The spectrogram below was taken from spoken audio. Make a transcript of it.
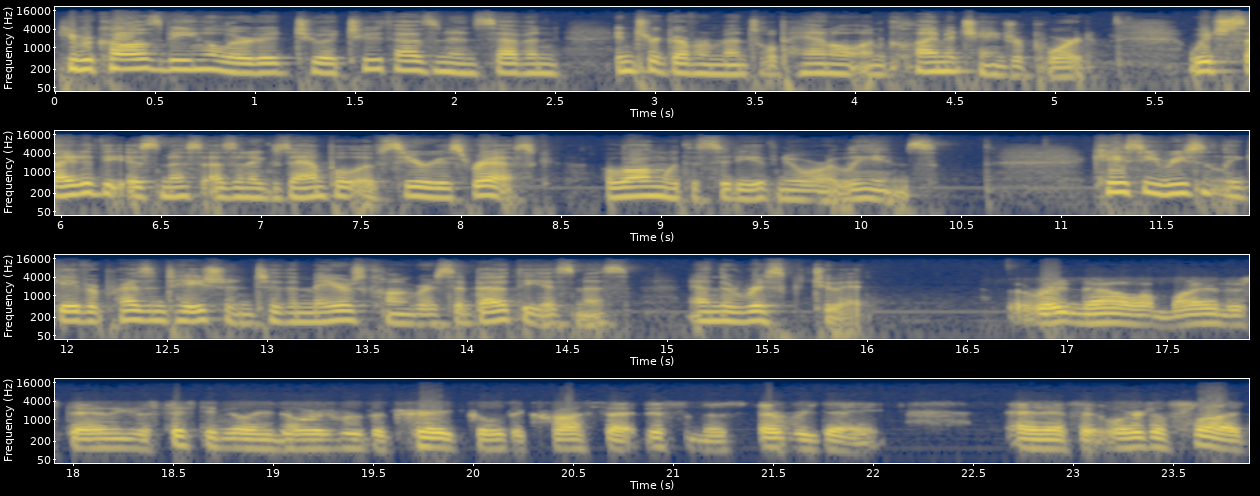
He recalls being alerted to a 2007 Intergovernmental Panel on Climate Change report, which cited the Isthmus as an example of serious risk along with the city of New Orleans. Casey recently gave a presentation to the Mayor's Congress about the isthmus and the risk to it. Right now, my understanding is $50 million worth of trade goes across that isthmus every day. And if it were to flood,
